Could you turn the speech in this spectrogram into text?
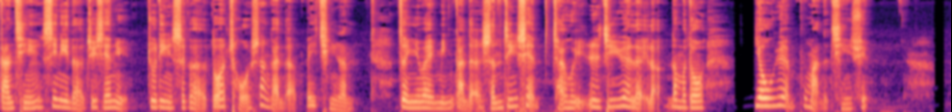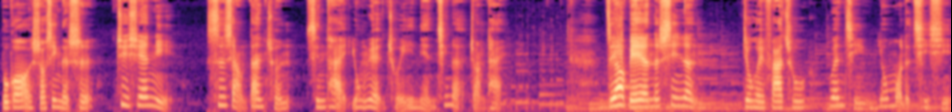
感情细腻的巨蟹女。注定是个多愁善感的悲情人，正因为敏感的神经线，才会日积月累了那么多幽怨不满的情绪。不过，所幸的是，巨蟹女思想单纯，心态永远处于年轻的状态。只要别人的信任，就会发出温情幽默的气息，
